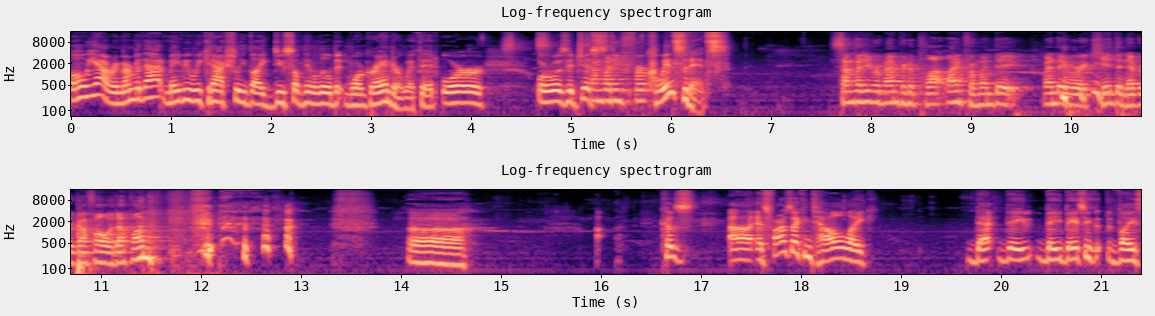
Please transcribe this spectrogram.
oh yeah remember that maybe we can actually like do something a little bit more grander with it or or was it just Somebody for- coincidence Somebody remembered a plot line from when they when they were a kid that never got followed up on. Uh, because uh, as far as I can tell, like that they they basically like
